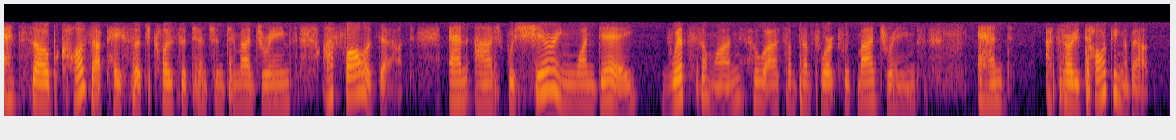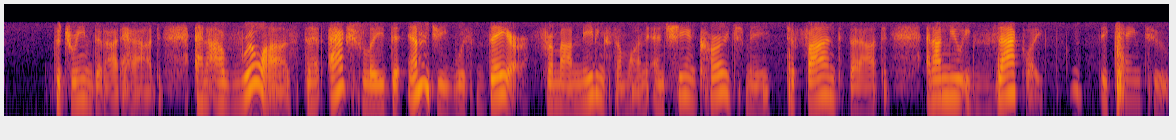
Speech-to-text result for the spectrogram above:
And so, because I pay such close attention to my dreams, I followed that. And I was sharing one day with someone who I sometimes worked with my dreams, and I started talking about the dream that I'd had. And I realized that actually the energy was there from my meeting someone, and she encouraged me to find that. And I knew exactly it came to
